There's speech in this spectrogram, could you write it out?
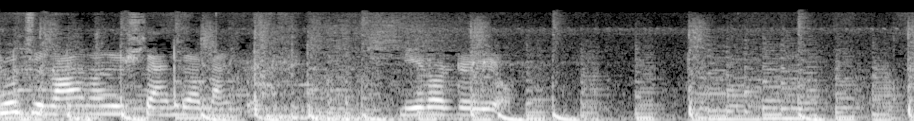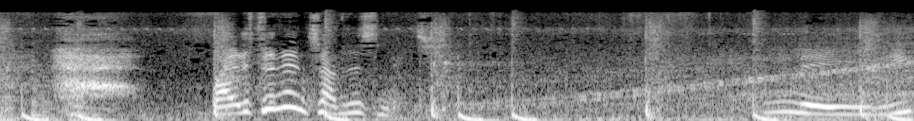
you do not understand that language. Neither do you. But it's an insult, isn't it? Maybe.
